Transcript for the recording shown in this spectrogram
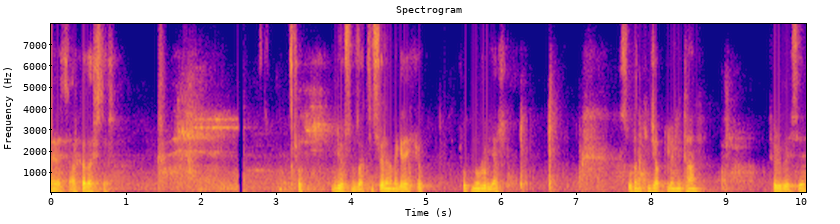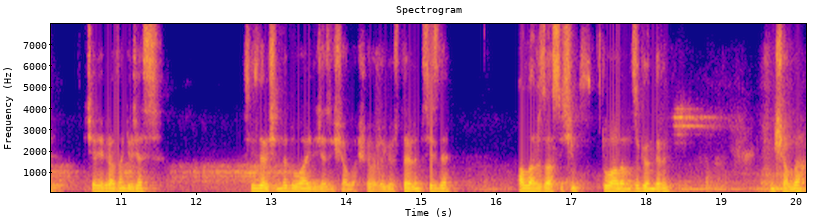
Evet arkadaşlar. Çok biliyorsunuz zaten söylememe gerek yok. Çok nurlu bir yer. Sultan II. Abdülhamit Han türbesi. İçeriye birazdan gireceğiz. Sizler için de dua edeceğiz inşallah. Şöyle gösterelim. Siz de Allah rızası için dualarınızı gönderin. İnşallah.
